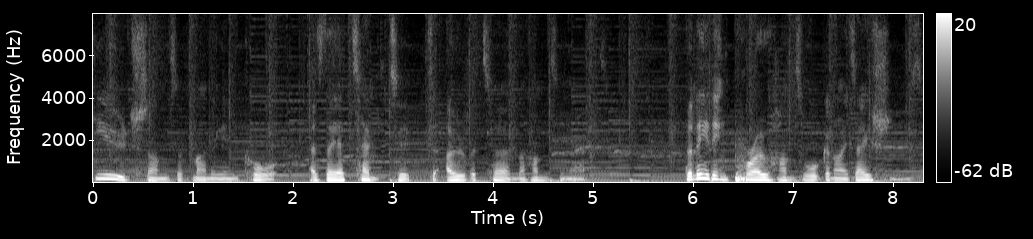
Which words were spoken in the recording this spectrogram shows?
huge sums of money in court as they attempted to overturn the Hunting Act. The leading pro hunt organisations,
